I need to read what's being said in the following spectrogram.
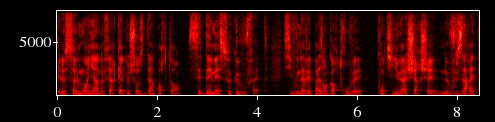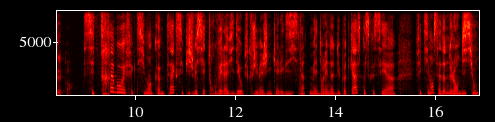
Et le seul moyen de faire quelque chose d'important, c'est d'aimer ce que vous faites. Si vous n'avez pas encore trouvé, continuez à chercher, ne vous arrêtez pas. C'est très beau effectivement comme texte et puis je vais essayer de trouver la vidéo puisque j'imagine qu'elle existe, mais dans les notes du podcast parce que c'est euh, effectivement ça donne de l'ambition.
